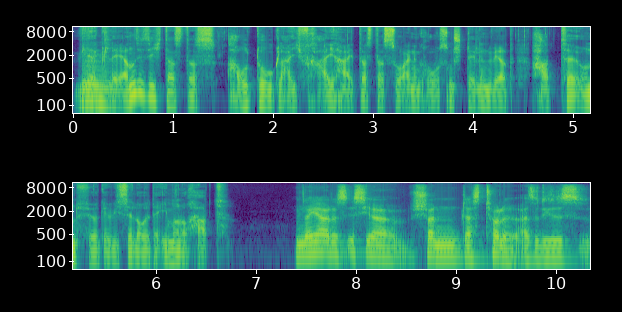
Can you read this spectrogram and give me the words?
Wie mhm. erklären Sie sich, dass das Auto gleich Freiheit, dass das so einen großen Stellenwert hatte und für gewisse Leute immer noch hat? Naja, das ist ja schon das Tolle. Also dieses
